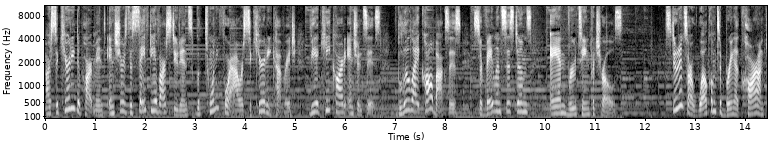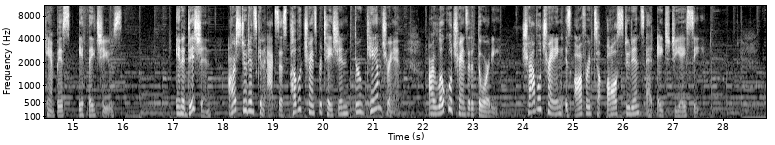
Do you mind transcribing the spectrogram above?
Our security department ensures the safety of our students with 24 hour security coverage via keycard entrances, blue light call boxes, surveillance systems, and routine patrols. Students are welcome to bring a car on campus if they choose. In addition, our students can access public transportation through CamTran, our local transit authority. Travel training is offered to all students at HGAC.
